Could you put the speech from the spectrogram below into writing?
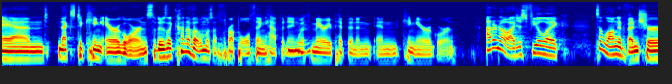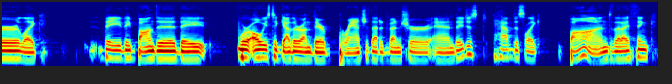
and next to King Aragorn. So there's like kind of a, almost a thruple thing happening with mm-hmm. Merry Pippin and, and King Aragorn. I don't know. I just feel like it's a long adventure. Like they they bonded. They were always together on their branch of that adventure, and they just have this like bond that I think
